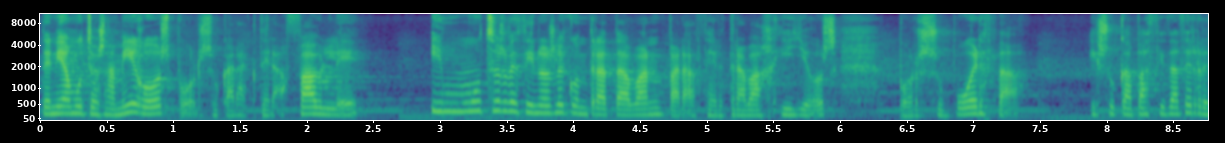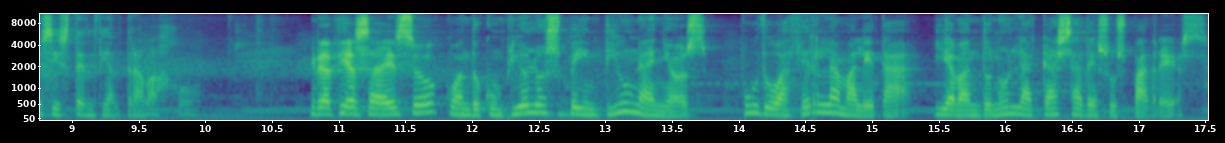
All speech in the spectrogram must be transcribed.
Tenía muchos amigos por su carácter afable y muchos vecinos le contrataban para hacer trabajillos por su fuerza y su capacidad de resistencia al trabajo. Gracias a eso, cuando cumplió los 21 años, pudo hacer la maleta y abandonó la casa de sus padres.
